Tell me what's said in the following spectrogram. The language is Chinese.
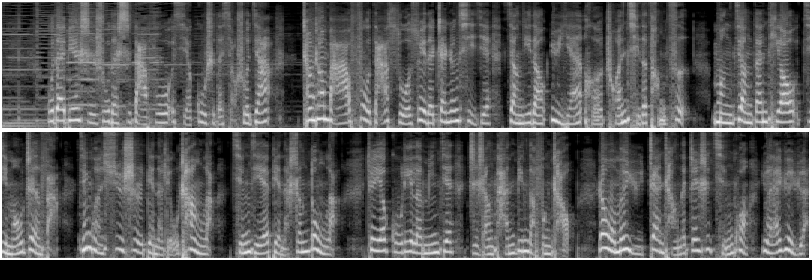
古代编史书的士大夫、写故事的小说家，常常把复杂琐碎的战争细节降低到寓言和传奇的层次。猛将单挑、计谋阵法，尽管叙事变得流畅了，情节变得生动了，却也鼓励了民间纸上谈兵的风潮，让我们与战场的真实情况越来越远。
